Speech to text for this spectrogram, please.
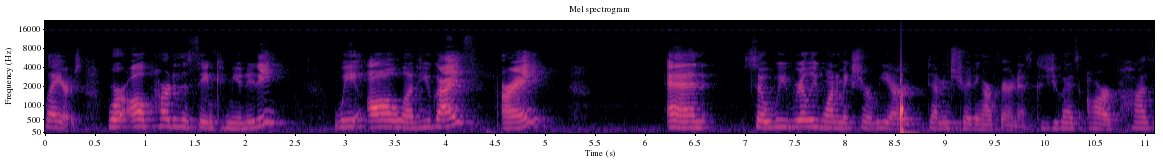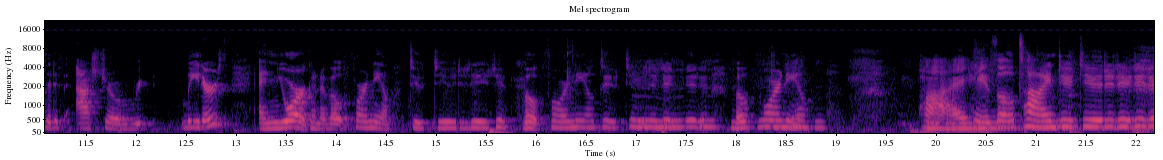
players. We're all part of the same community. We all love you guys, all right? And so we really want to make sure we are demonstrating our fairness because you guys are positive Astro re- leaders, and you're going to vote for Neil. Do do do do do. Vote for Neil. Do do do do do do. Vote for Neil. Pie Hazeltine. Do do do do do do.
